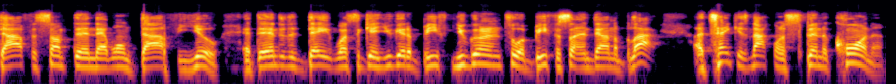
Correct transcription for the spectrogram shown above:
die for something that won't die for you. At the end of the day, once again, you get a beef, you go into a beef for something down the block. A tank is not going to spin a corner.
